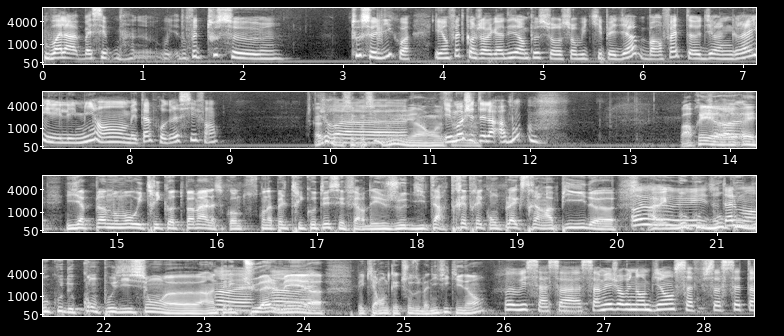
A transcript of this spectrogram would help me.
Voilà, bah c'est. En fait, tout se. Tout se lit, quoi. Et en fait, quand j'ai regardé un peu sur, sur Wikipédia, bah en fait, euh, Diren Grey, il est mis en métal progressif. Hein. Ah, genre, c'est possible. euh, oui, alors, Et moi, j'étais là, ah bon Après, Genre, euh, euh, eh, il y a plein de moments où il tricote pas mal. Quand- ce qu'on appelle tricoter, c'est faire des jeux de guitare très très complexes, très rapides, euh, Oui, avec oui, beaucoup, oui, beaucoup, beaucoup de compositions intellectuelles, ouais, mais, ouais. mais qui rendent quelque chose de magnifique, évidemment. Oui, oui, ça, ça, ça met genre une ambiance, ça, ça set un,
